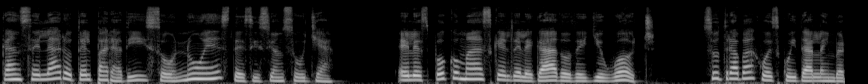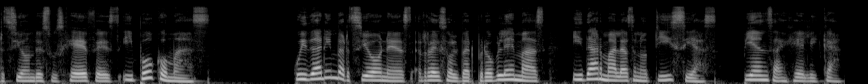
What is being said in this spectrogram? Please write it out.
cancelar Hotel Paradiso no es decisión suya. Él es poco más que el delegado de U-Watch. Su trabajo es cuidar la inversión de sus jefes y poco más. Cuidar inversiones, resolver problemas y dar malas noticias, piensa Angélica.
